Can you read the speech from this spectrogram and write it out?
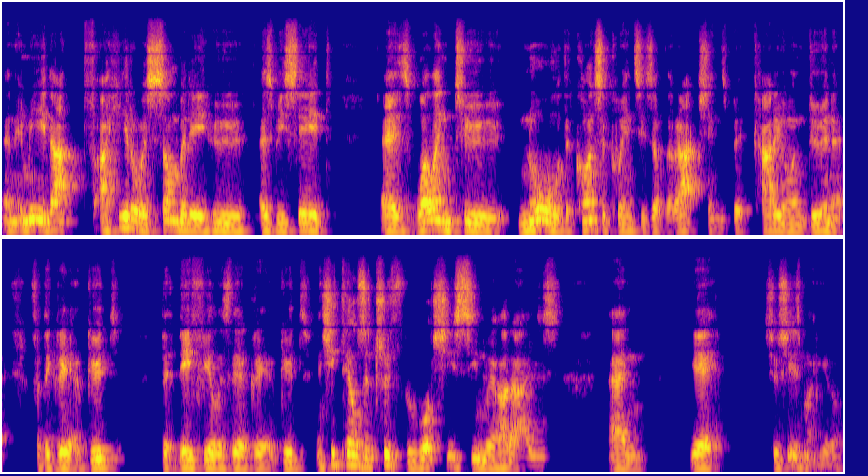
And to me, that a hero is somebody who, as we said, is willing to know the consequences of their actions, but carry on doing it for the greater good that they feel is their greater good. And she tells the truth with what she's seen with her eyes. And yeah, so she's my hero.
